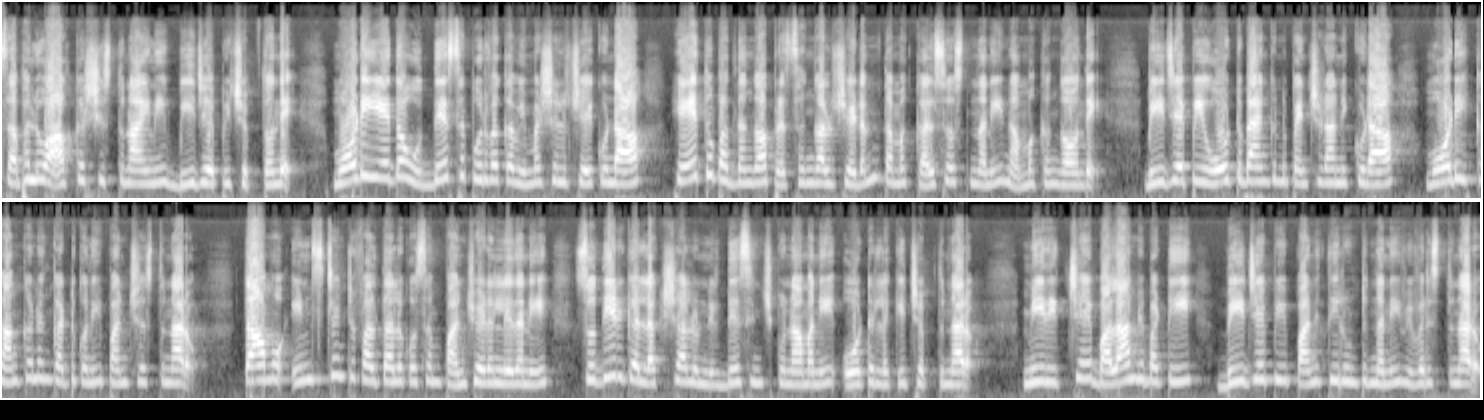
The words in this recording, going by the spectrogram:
సభలు ఆకర్షిస్తున్నాయని బీజేపీ చెప్తోంది. మోడీ ఏదో ఉద్దేశపూర్వక విమర్శలు చేయకుండా హేతుబద్ధంగా ప్రసంగాలు చేయడం తమకు కలిసొస్తుందని నమ్మకంగా ఉంది. బీజేపీ ఓటు బ్యాంకును పెంచడానికి కూడా మోడీ కంకణం కట్టుకుని పనిచేస్తున్నారు. తాము ఇన్స్టెంట్ ఫలితాల కోసం పనిచేయడం లేదని సుదీర్ఘ లక్ష్యాలు నిర్దేశించుకున్నామని ఓటర్లకి చెప్తున్నారు. మీరిచ్చే బలాన్ని బట్టి బీజేపీ పనితీరుంటుందని వివరిస్తున్నారు.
